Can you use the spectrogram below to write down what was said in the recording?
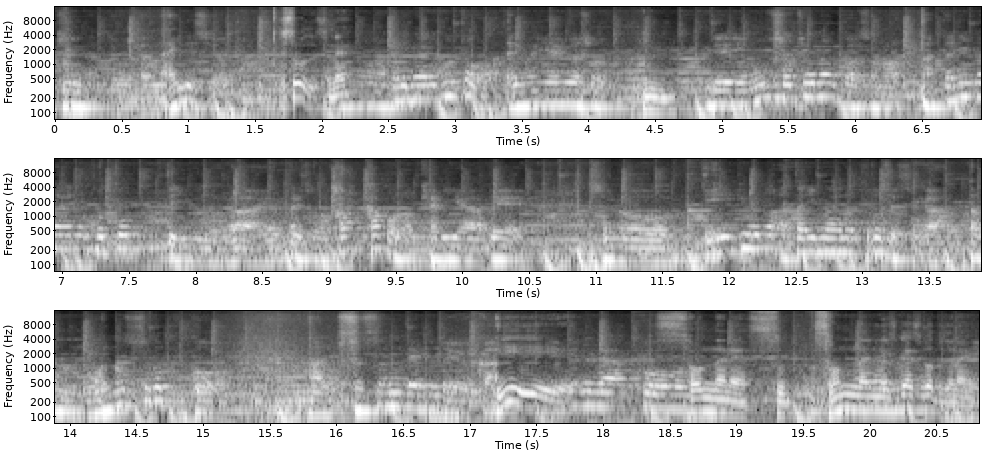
起きるなんてことはないですよ。とそうですね。当たり前のことを当たり前にやりましょうと、で山本社長なんかはその当たり前のことっていうのがやっぱりその過過去のキャリアでその営業の当たり前のプロセスが多分ものすごくこう進んでるというかいえいえいえ。そんなねすそんなに難しいことじゃない。例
